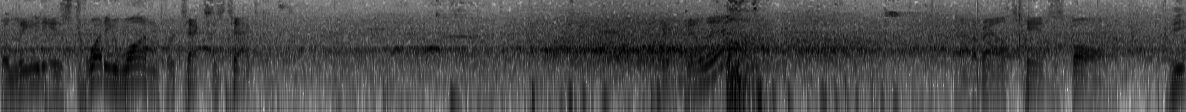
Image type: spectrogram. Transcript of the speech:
The lead is 21 for Texas Tech. Mill Out of bounds, Kansas ball. The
